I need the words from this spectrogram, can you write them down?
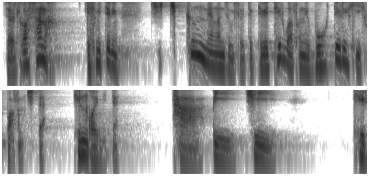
Зорилгоо санах. Гэх мэтэр юм жижигхэн мянган зүйл байдаг. Тэгээд тэр болгоныг бүгдээрээ хийх боломжтой. Тэр нь гоё мэдээ та би чи тэр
